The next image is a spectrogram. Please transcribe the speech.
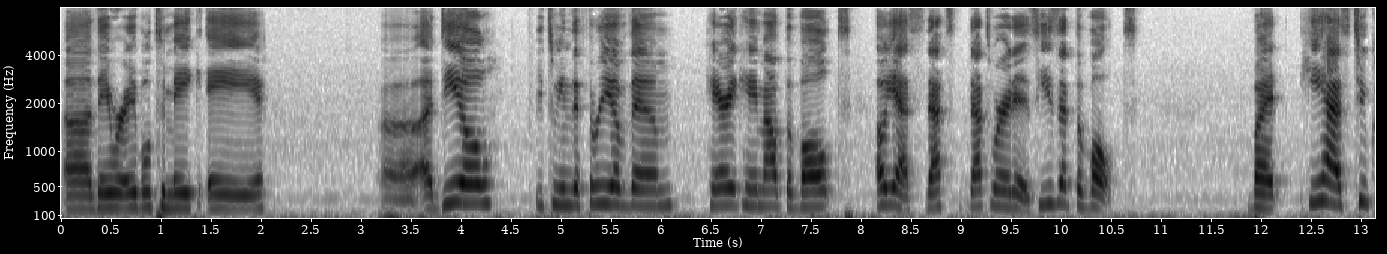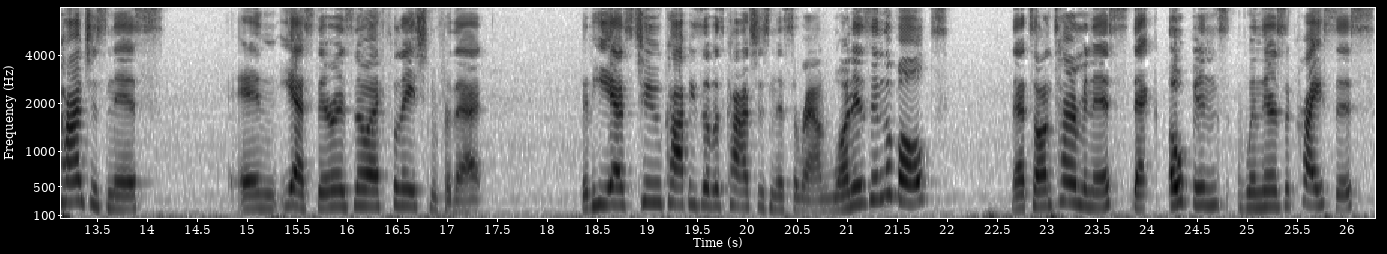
Uh, they were able to make a uh, a deal between the three of them. Hari came out the vault. Oh yes, that's that's where it is. He's at the vault, but he has two consciousness, and yes, there is no explanation for that. But he has two copies of his consciousness around. One is in the vault, that's on Terminus, that opens when there's a crisis,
